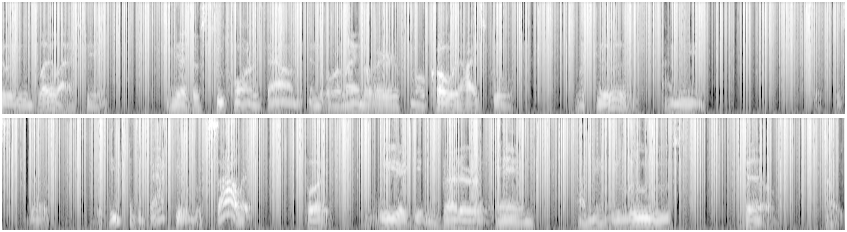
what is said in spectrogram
really didn't play last year. Yeah, those two corners down in the Orlando area from Ocoee High School look good. I mean, the, the, the defensive backfield looks solid, but we are getting better. And I mean, we lose Bell. Like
